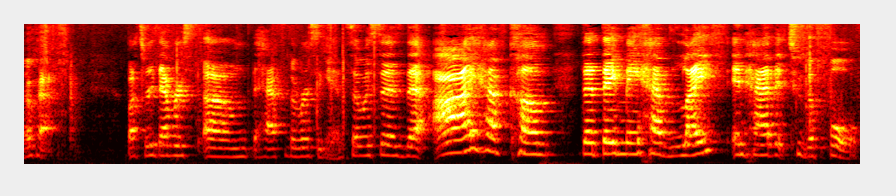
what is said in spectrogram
Okay. About to read that verse, um, the half of the verse again. So it says that I have come that they may have life and have it to the full.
